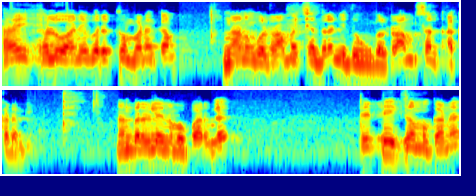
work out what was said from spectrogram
ஹாய் ஹலோ அனைவருக்கும் வணக்கம். நான் உங்கள் ராமச்சந்திரன் இது உங்கள் ராம்சன் அகாடமி. நண்பர்களே நம்ம பாருங்க. டெட் எக்ஸாமுக்கான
